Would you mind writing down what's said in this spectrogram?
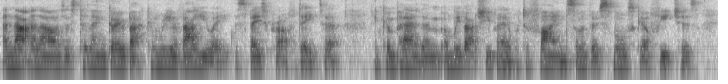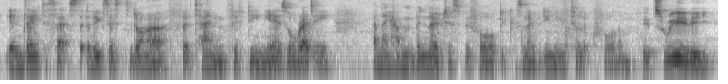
and that allows us to then go back and re-evaluate the spacecraft data and compare them, and we've actually been able to find some of those small scale features in data sets that have existed on Earth for 10, 15 years already, and they haven't been noticed before because nobody knew to look for them. It's really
